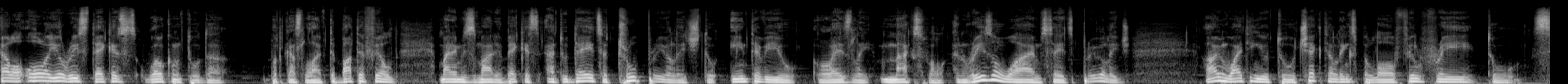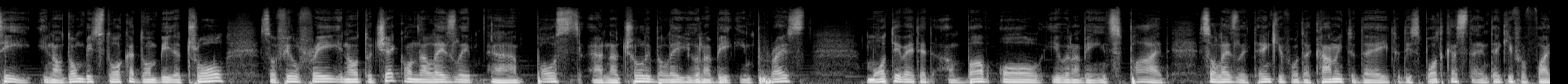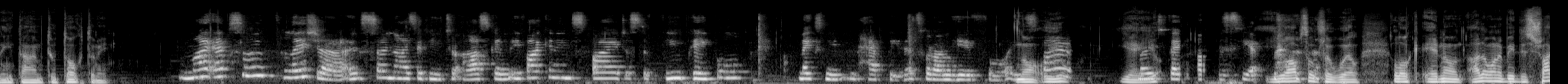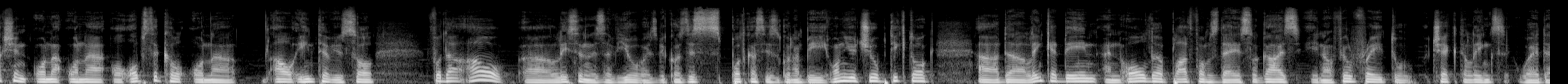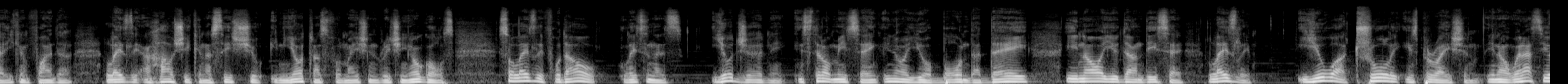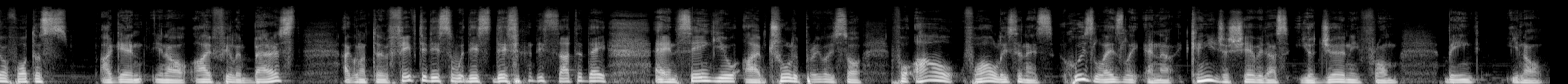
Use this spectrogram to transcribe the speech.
Hello, all of you risk takers. Welcome to the podcast live, the Battlefield. My name is Mario Beckes, and today it's a true privilege to interview Leslie Maxwell. And reason why I'm saying it's privilege, I'm inviting you to check the links below. Feel free to see, you know, don't be stalker, don't be the troll. So feel free, you know, to check on the Leslie uh, posts, and I truly believe you're gonna be impressed motivated above all you're going to be inspired. So leslie thank you for the coming today to this podcast and thank you for finding time to talk to me. My absolute pleasure. It's so nice of you to ask and if i can inspire just a few people makes me happy. That's what i'm here for. Inspire no, you, yeah, you, others, yeah. you absolutely will. Look, you know, I don't want to be distraction on a, on a or obstacle on a, our interview. So, for the our uh, listeners and viewers because this podcast is going to be on youtube tiktok uh, the linkedin and all the platforms there so guys you know feel free to check the links where the, you can find uh, leslie and how she can assist you in your transformation reaching your goals so leslie for the, our listeners your journey instead of me saying you know you're born that day you know you done this uh, leslie you are truly inspiration you know when i see your photos again, you know, I feel embarrassed. I'm gonna turn 50 this this this this Saturday, and seeing you, I'm truly privileged. So, for our for our listeners, who is Leslie, and uh, can you just share with us your journey from being, you know,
